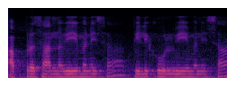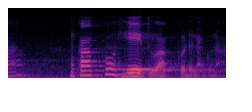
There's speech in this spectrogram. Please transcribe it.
අප්‍රසන්න වීම නිසා, පිළිකුල් වීම නිසා මොකක් හෝ හේතුවක් කොට නැගුණා.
